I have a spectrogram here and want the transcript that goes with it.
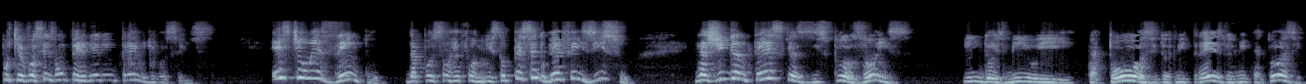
porque vocês vão perder o emprego de vocês. Este é o exemplo da posição reformista. O PCdoB fez isso nas gigantescas explosões em 2014, 2013, 2014,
